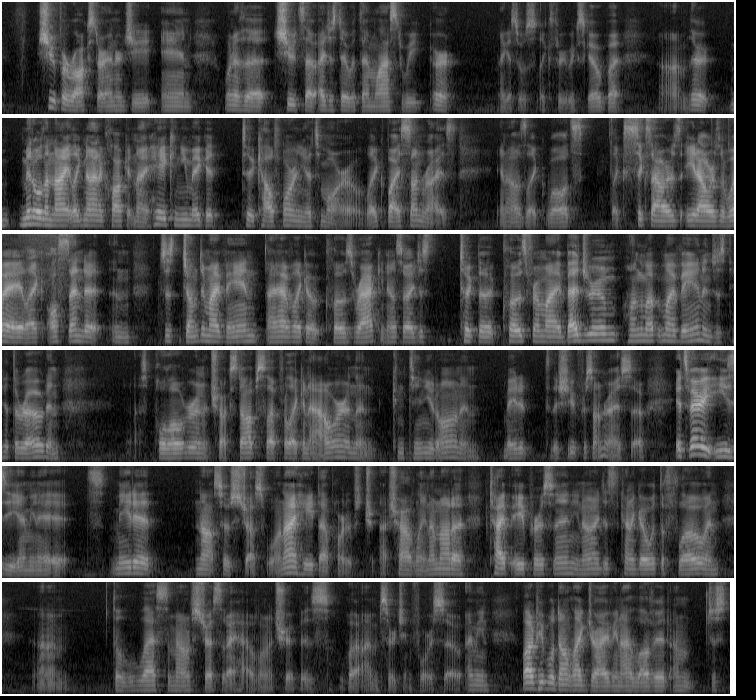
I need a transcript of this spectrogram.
shoot for Rockstar Energy, and one of the shoots that I just did with them last week, or I guess it was like three weeks ago, but um, they're middle of the night, like nine o'clock at night. Hey, can you make it to California tomorrow, like by sunrise? And I was like, well, it's like six hours, eight hours away. Like I'll send it, and just jumped in my van. I have like a clothes rack, you know, so I just took the clothes from my bedroom, hung them up in my van, and just hit the road and just pulled over in a truck stop, slept for like an hour, and then continued on and made it to the shoot for sunrise. So it's very easy. I mean, it, made it not so stressful, and I hate that part of tra- uh, traveling. I'm not a type A person, you know. I just kind of go with the flow, and um, the less amount of stress that I have on a trip is what I'm searching for. So I mean, a lot of people don't like driving. I love it. I'm just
